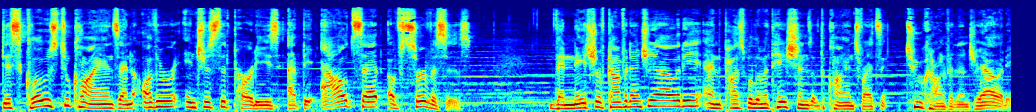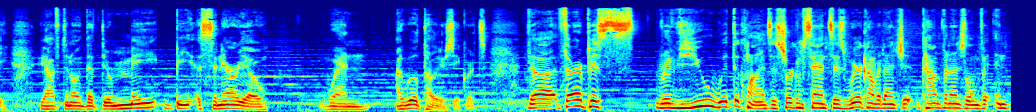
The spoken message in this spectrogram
disclose to clients and other interested parties at the outset of services the nature of confidentiality and the possible limitations of the client's rights to confidentiality. You have to know that there may be a scenario when I will tell your secrets. The therapists review with the clients the circumstances where confidential, confidential inf-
